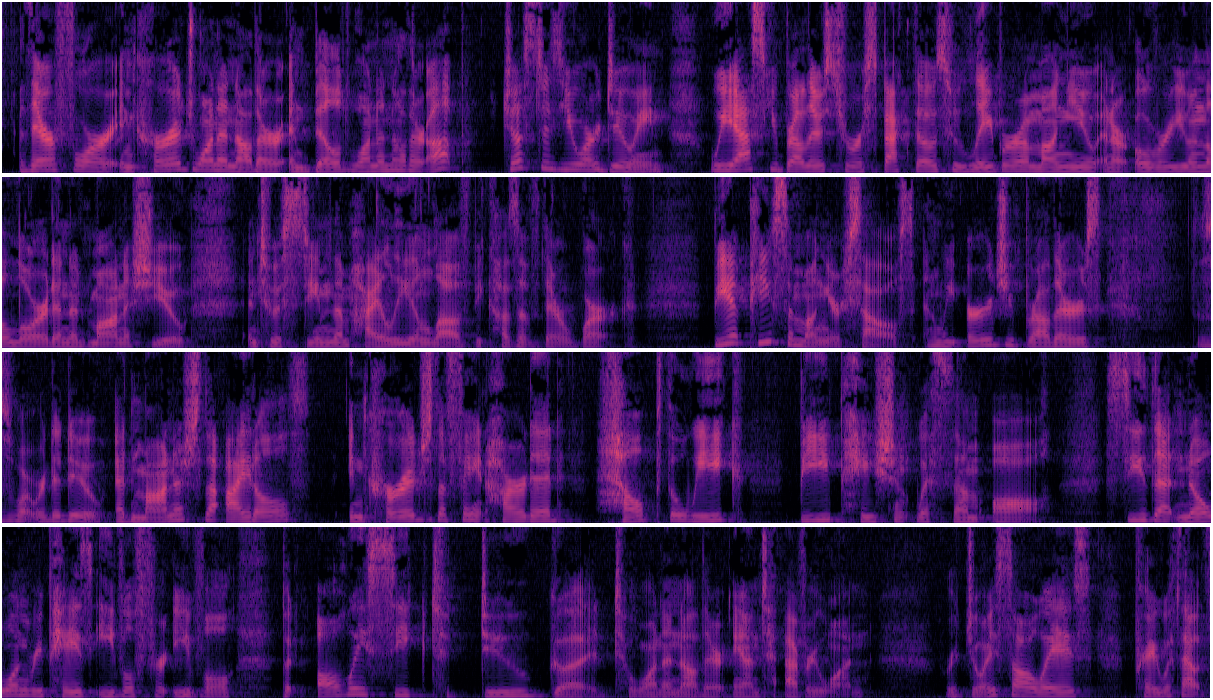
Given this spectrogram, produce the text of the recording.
Therefore, encourage one another and build one another up, just as you are doing. We ask you, brothers, to respect those who labor among you and are over you in the Lord and admonish you, and to esteem them highly in love because of their work. Be at peace among yourselves, and we urge you, brothers, this is what we're to do admonish the idols, encourage the faint hearted, help the weak, be patient with them all. See that no one repays evil for evil, but always seek to do good to one another and to everyone. Rejoice always, pray without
